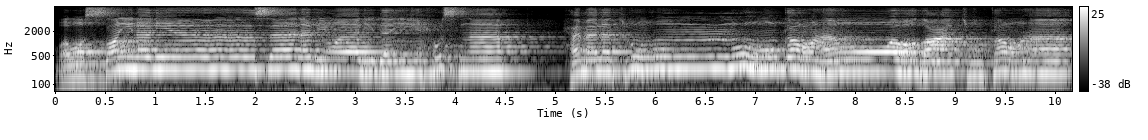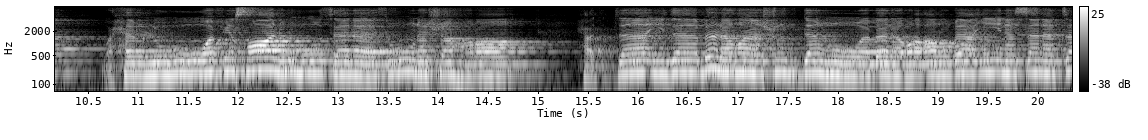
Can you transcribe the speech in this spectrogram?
ووصينا الإنسان بوالديه حسنا حملته أمه كرها ووضعته كرها وحمله وفصاله ثلاثون شهرا حتى إذا بلغ أشده وبلغ أربعين سنة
